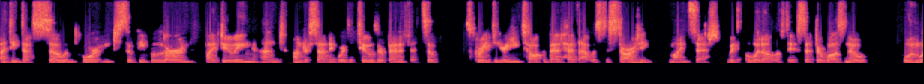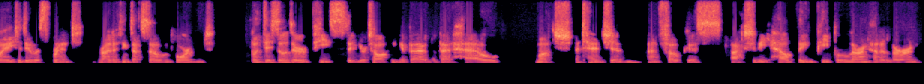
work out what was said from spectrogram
I think that's so important so people learn by doing and understanding where the tools are benefit. So it's great to hear you talk about how that was the starting mindset with with all of this, that there was no one way to do a sprint, right? I think that's so important. But this other piece that you're talking about, about how much attention and focus actually helping people learn how to learn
